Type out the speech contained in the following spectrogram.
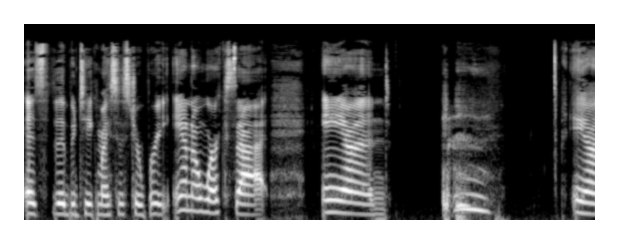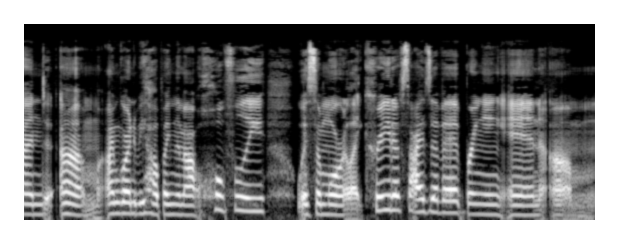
it's the boutique my sister Brianna works at, and and um, I'm going to be helping them out hopefully with some more like creative sides of it, bringing in um,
